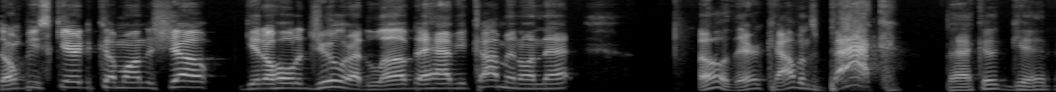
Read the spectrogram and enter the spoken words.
don't be scared to come on the show. Get a hold of Jeweler. I'd love to have you comment on that. Oh, there, Calvin's back. Back again.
